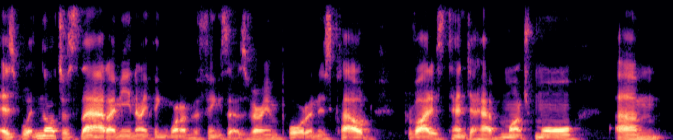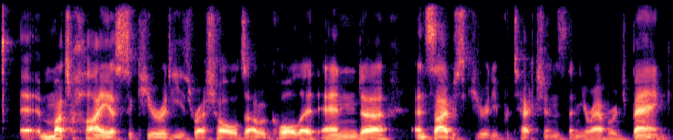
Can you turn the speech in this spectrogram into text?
as not just that, I mean, I think one of the things that is very important is cloud providers tend to have much more um, uh, much higher security thresholds, I would call it, and uh, and cybersecurity protections than your average bank.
